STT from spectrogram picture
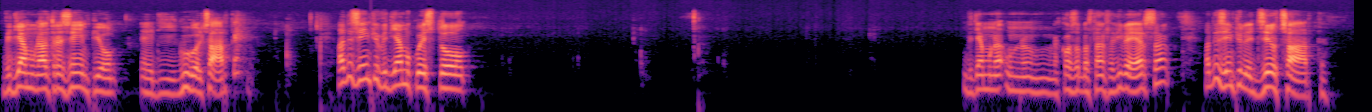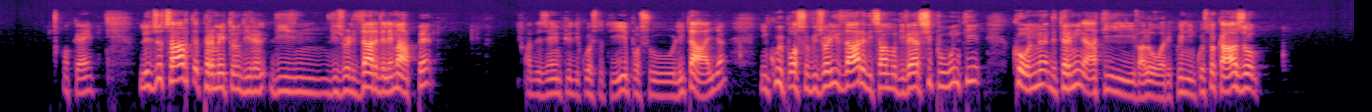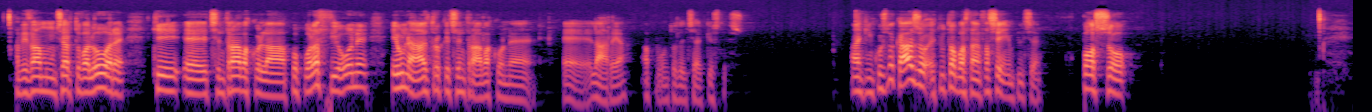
vediamo un altro esempio eh, di Google Chart. Ad esempio vediamo questo vediamo una, un, una, cosa abbastanza diversa, ad esempio le geochart. Okay? Le geochart permettono di, di, visualizzare delle mappe, ad esempio di questo tipo sull'Italia, in cui posso visualizzare diciamo, diversi punti con determinati valori. Quindi in questo caso avevamo un certo valore che eh, c'entrava con la popolazione e un altro che c'entrava con eh, eh l'area appunto del cerchio stesso. Anche in questo caso è tutto abbastanza semplice. Posso,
